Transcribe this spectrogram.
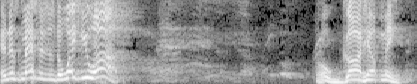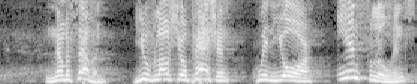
And this message is to wake you up. Oh, God help me. Number seven, you've lost your passion when your influence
